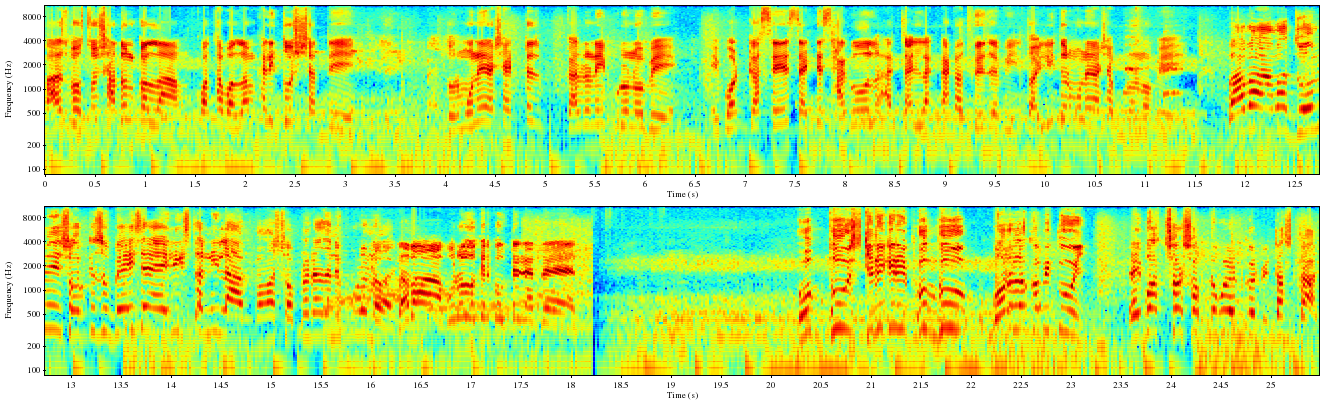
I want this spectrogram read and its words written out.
পাঁচ বছর সাধন করলাম কথা বললাম খালি তোর সাথে। তোর মনে আসে একটা কারণেই পূরণ হবে। এই বট গাছে চারটে ছাগল আর চার লাখ টাকা থুয়ে যাবি তাইলেই তোর মনে আসা পূরণ হবে। বাবা আমার জমি সবকিছু বেচে এই রিক্সটা নিলাম আমার স্বপ্নটা জানি পূরণ হয়। বাবা বড় লোকের কৌটাটা দেন। ভুম ফুস গিরি গিরি ভুম ভুম বড় লোক হবি তুই। এই বছর স্বপ্ন পূরণ করবি টাস টাস।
